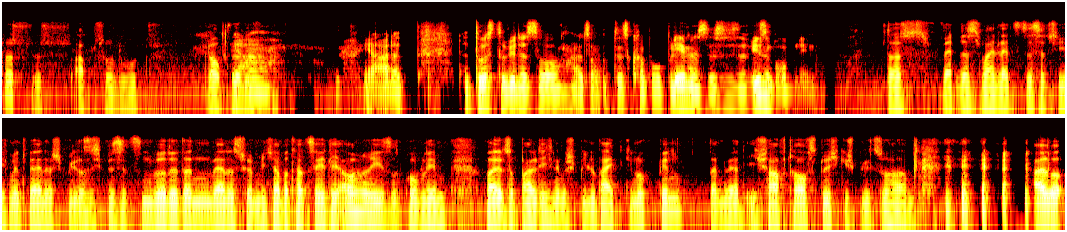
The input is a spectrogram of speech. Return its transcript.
Das ist absolut glaubwürdig. Ja, ja da, da tust du wieder so, als ob das kein Problem ist. Das ist ein Riesenproblem. Das, wenn das mein letztes Achievement wäre in einem Spiel, das ich besitzen würde, dann wäre das für mich aber tatsächlich auch ein Riesenproblem. Weil sobald ich in dem Spiel weit genug bin, dann werde ich scharf drauf, es durchgespielt zu haben. also.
